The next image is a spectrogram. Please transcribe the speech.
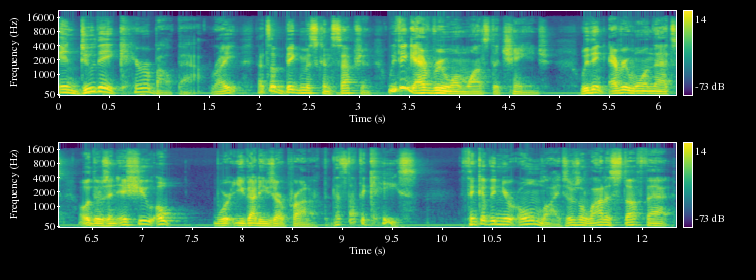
And do they care about that, right? That's a big misconception. We think everyone wants to change. We think everyone that's, oh, there's an issue, oh, you got to use our product. That's not the case. Think of in your own lives. There's a lot of stuff that,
